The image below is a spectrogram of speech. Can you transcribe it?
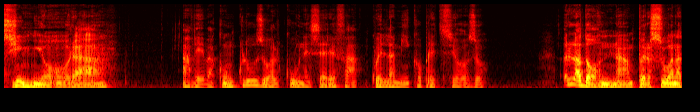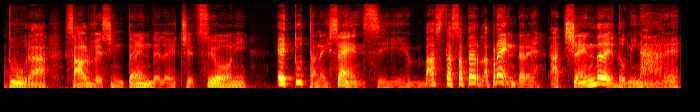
Signora, aveva concluso alcune sere fa quell'amico prezioso. La donna, per sua natura, salve s'intende le eccezioni, è tutta nei sensi, basta saperla prendere, accendere e dominare.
